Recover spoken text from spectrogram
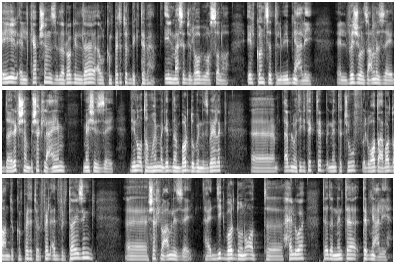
إيه ال captions اللي الراجل ده أو ال competitor بيكتبها. إيه ال message اللي هو بيوصلها. إيه ال concept اللي بيبني عليه. ال visuals عاملة إزاي. ال direction بشكل عام ماشي إزاي. دي نقطة مهمة جدا برضو بالنسبة لك أه قبل ما تيجي تكتب إن أنت تشوف الوضع برضو عند ال competitor في ال advertising أه شكله عامل إزاي. هيديك برضو نقط آه، حلوة تقدر إن أنت تبني عليها.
